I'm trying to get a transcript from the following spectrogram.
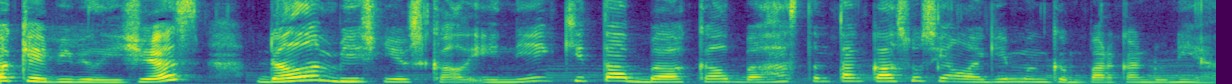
Oke Bibilicious, dalam Biz News kali ini kita bakal bahas tentang kasus yang lagi menggemparkan dunia.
